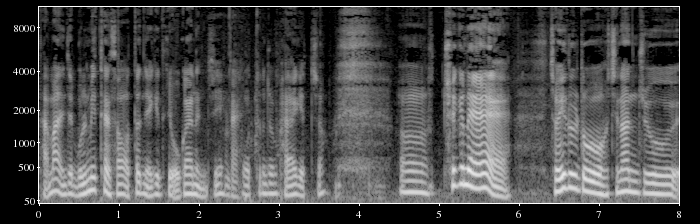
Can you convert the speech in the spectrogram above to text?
다만 이제 물 밑에서 어떤 얘기들이 오가는지 네. 그것들은 좀 봐야겠죠. 어, 최근에 저희들도 지난주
